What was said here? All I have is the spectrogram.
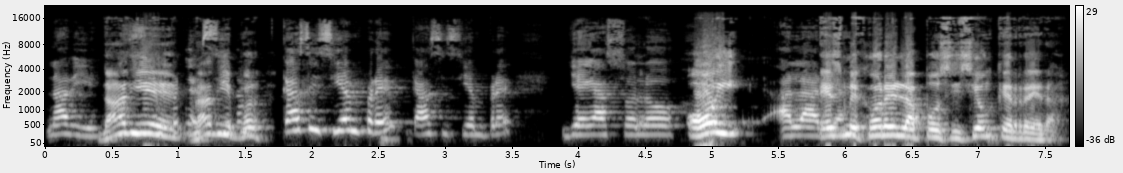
Nadie. Nadie, nadie. Casi siempre, casi siempre llega solo Hoy al área. Es mejor en la posición que Herrera.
